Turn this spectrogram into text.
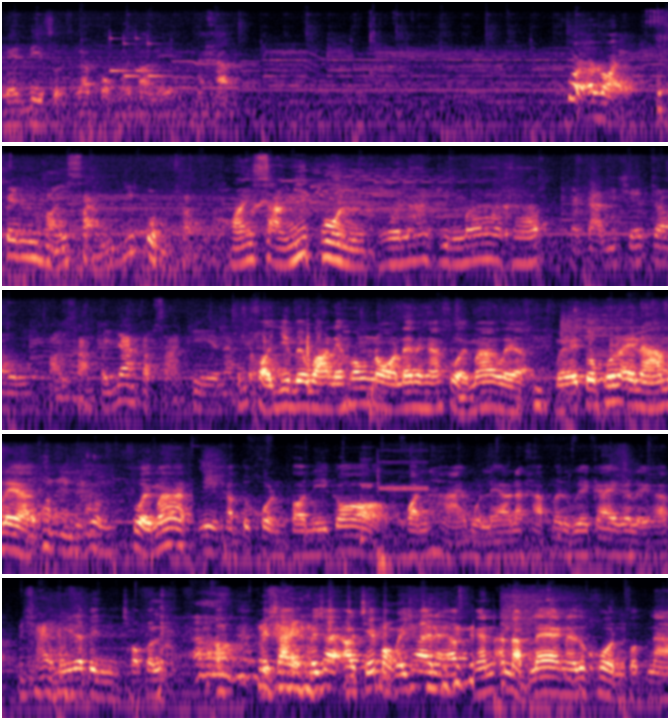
เน็ตดีสุดสำหรับผมในตอนนี้นะครับ โคตรอร่อยที่เป็นหอยสังญี่ปุ่นครับหอยสังญี่ปุ่นโอ้ยน่ากินมากครับรายการนี้เชฟจะเอาหอยสังไปย่างกับสาเกนะผมขอยืมไปวางในห้องนอนได้ไหมฮะสวยมากเลยอะเหมือนไอตัวพ่นไอ้น้ำเลยอะพ่นไอ้น้ำทุกคนสวยมากนี่ครับทุกคนตอนนี้ก็ควันหายหมดแล้วนะครับมาดูใกล้ๆกันเลยครับไม่ใช่อันนี้จะเป็นช็อกโกแลตไม่ไม่ใช่ใช่ไม่ใช่เอาเชฟบอกไม่ใช่นะครับงั้นอันดับแรกนะทุกคนสดน้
